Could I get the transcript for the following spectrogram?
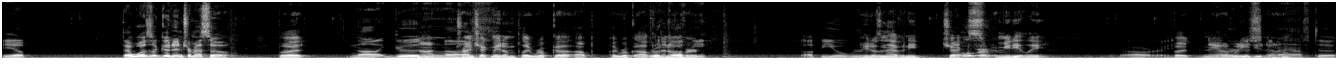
Yep. That was a good intermezzo, but Not good not, enough. try and checkmate him. Play rook uh, up. Play rook up Rook and then over. uppy. Uppy over. He doesn't have any checks Over. immediately. All right. But now, We're what do you just do gonna now? have to.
